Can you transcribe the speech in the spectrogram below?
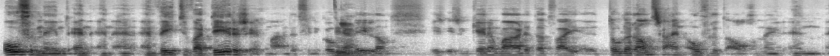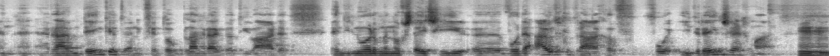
overneemt en, en, en, en weet te waarderen, zeg maar. En dat vind ik ook Ja. in Nederland is, is een kernwaarde dat wij tolerant zijn over het algemeen en, en, en, en ruimdenkend. En ik vind het ook belangrijk dat die waarden en die normen nog steeds hier worden uitgedragen voor iedereen, zeg maar. Mhm.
